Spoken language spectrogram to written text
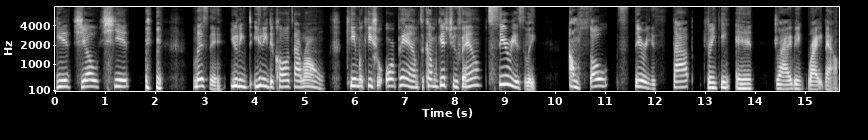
get your shit. Listen, you need you need to call Tyrone, Kima, Keisha, or Pam to come get you, fam. Seriously. I'm so serious. Stop drinking and driving right now.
